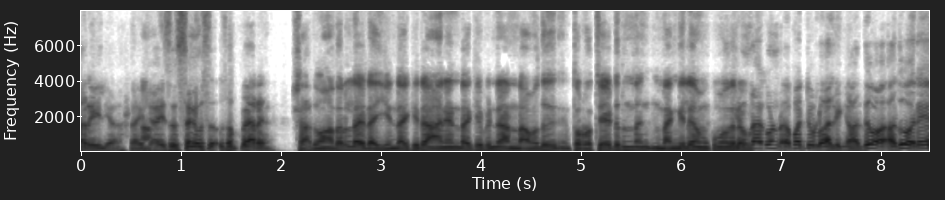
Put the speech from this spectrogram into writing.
അറിയില്ല. സിസ്റ്റങ്ങൾ വേറെയാണ് പക്ഷെ അത് മാത്രല്ല ഡൈ ഉണ്ടാക്കിയിട്ട് ആന ഉണ്ടാക്കി പിന്നെ രണ്ടാമത് തുടർച്ചയായിട്ട് ഉണ്ടെങ്കിൽ നമുക്ക് മുതലാവും. പറ്റുള്ളൂ. അല്ലെങ്കിൽ അത് അത് ഒരേ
